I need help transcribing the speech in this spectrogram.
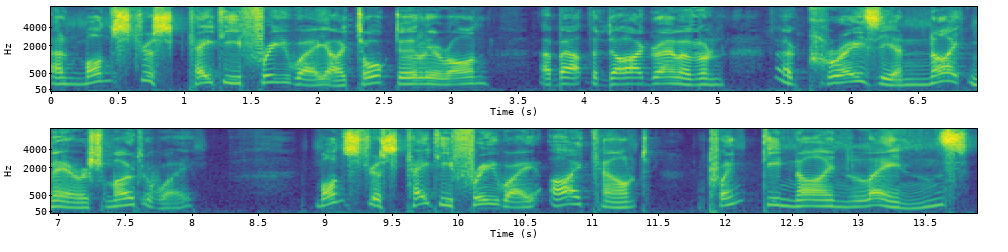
and monstrous Katy Freeway. I talked earlier on about the diagram of an, a crazy and nightmarish motorway. Monstrous Katy Freeway, I count 29 lanes,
